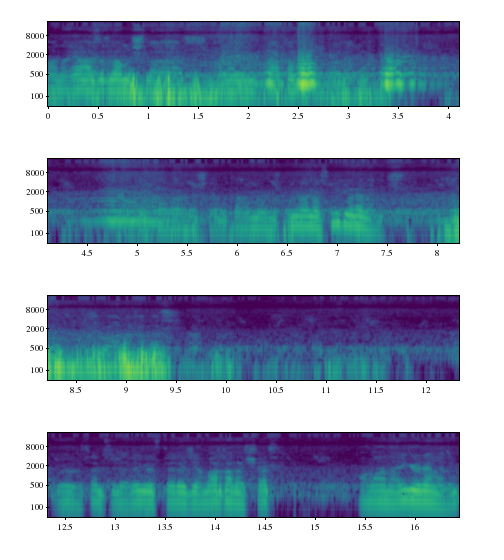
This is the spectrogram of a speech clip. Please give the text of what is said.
Anaya hazırlamışlar. Ana yumurta atabilir buralara. Tek kabarmışlar. Tamamlamış. Bunun anasını göremedik. Şu ana kadar. Görürsem size de göstereceğim arkadaşlar. Ama anayı göremedim.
